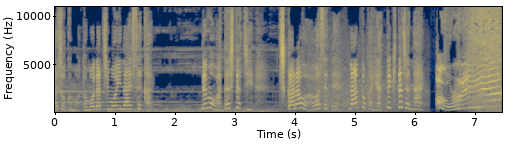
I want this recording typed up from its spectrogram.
家族も友達もいない世界。でも私たち力を合わせてなんとかやってきたじゃない。おりや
